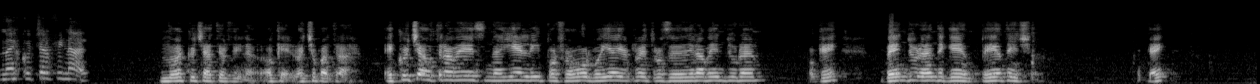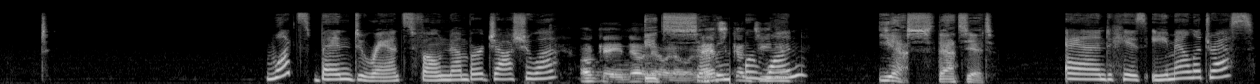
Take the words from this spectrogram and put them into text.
no escuché el final. No escuchaste el final. Ok, lo echo para atrás. Escucha otra vez, Nayeli, por favor. Voy a retroceder a Ben Durant. Ok. Ben Durant again. Pay attention. Ok. What's Ben Durant's phone number, Joshua? Ok, no, no, no. It's Let's seven Or continue. one? Yes, that's it. And his email address?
